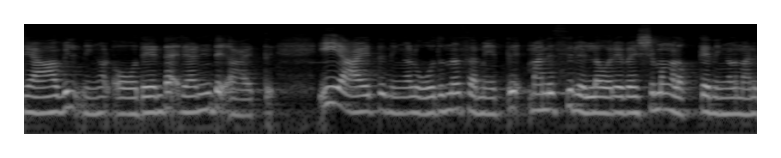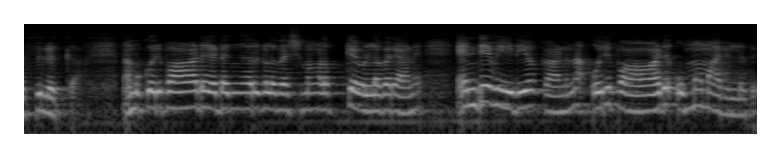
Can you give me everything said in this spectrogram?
രാവിൽ നിങ്ങൾ ഓതേണ്ട രണ്ട് ആയത്ത്. ഈ ആയത്ത് നിങ്ങൾ ഓതുന്ന സമയത്ത് മനസ്സിലുള്ള ഓരോ വിഷമങ്ങളൊക്കെ നിങ്ങൾ മനസ്സിൽ വെക്കുക. നമുക്കൊരുപാട് ഇടങ്ങേറുകൾ വിഷമങ്ങളൊക്കെ ഉള്ളവരാണ് എന്റെ വീഡിയോ കാണുന്ന ഒരുപാട് ഉമ്മമാരുള്ളത്.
